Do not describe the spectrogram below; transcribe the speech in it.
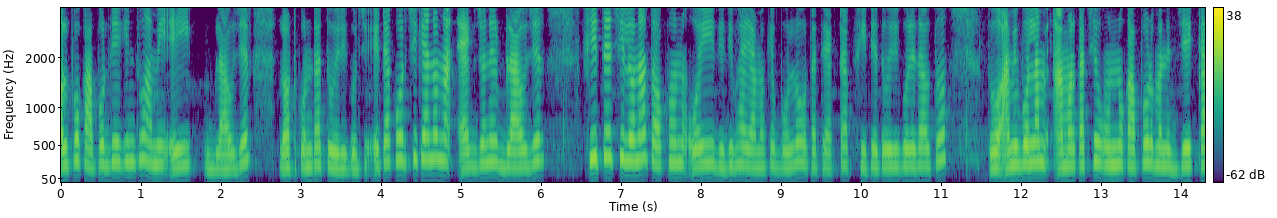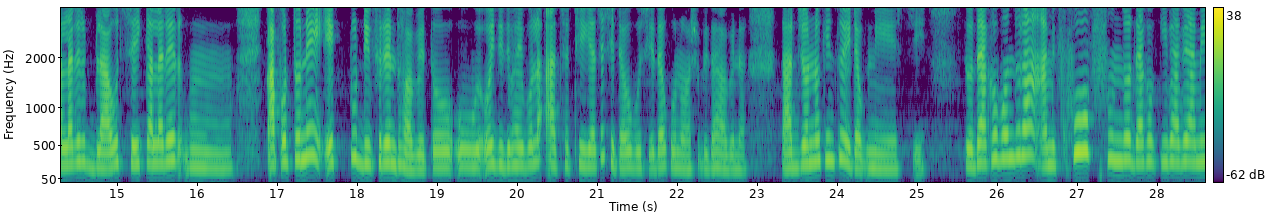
অল্প কাপড় দিয়ে কিন্তু আমি এই ব্লাউজের লটকনটা তৈরি করছি। এটা করছি কেন না একজনের ব্লাউজের ফিতে ছিল না, তখন ওই দিদিভাই আমাকে বলল, ওটাতে একটা ফিতে তৈরি করে দাও তো। তো আমি বললাম, আমার কাছে অন্য কাপড় মানে যে কালারের ব্লাউজ, সেই কালারের কাপড় তো নেই, একটু ডিফারেন্ট হবে। তো ওই দিদিভাই বলল আচ্ছা ঠিক আছে, সেটাও বসিয়ে দাও, কোনো অসুবিধা হবে না। তার জন্য কিন্তু এটা নিয়ে এসেছি। তো দেখো বন্ধুরা, আমি খুব সুন্দর দেখো কীভাবে আমি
